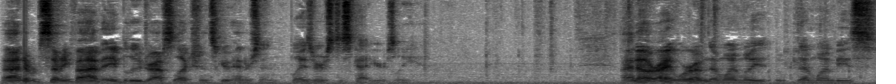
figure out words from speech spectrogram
Uh, number 75, a blue draft selection, Scoot Henderson. Blazers to Scott Yearsley. I know, right? We're in them Wembley, them.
